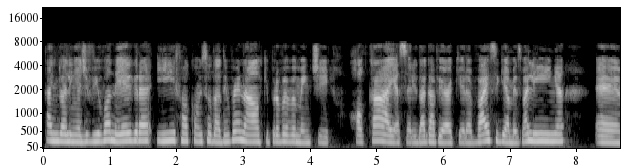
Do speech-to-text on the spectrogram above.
tá indo a linha de Viúva Negra e Falcão e Soldado Invernal, que provavelmente Hawkeye, a série da Gavião Arqueira, vai seguir a mesma linha. É,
